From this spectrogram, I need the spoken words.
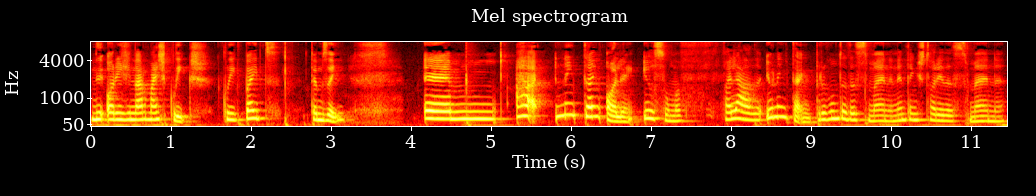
me originar mais cliques. Clickbait, estamos aí. Um, ah, nem tenho. Olhem, eu sou uma falhada. Eu nem tenho pergunta da semana, nem tenho história da semana,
